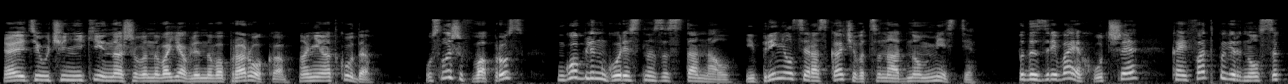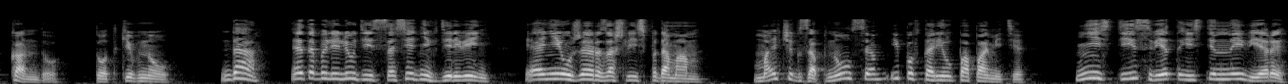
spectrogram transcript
А эти ученики нашего новоявленного пророка, они откуда? Услышав вопрос, гоблин горестно застонал и принялся раскачиваться на одном месте. Подозревая худшее, Кайфат повернулся к Канду. Тот кивнул. «Да, это были люди из соседних деревень, и они уже разошлись по домам». Мальчик запнулся и повторил по памяти. «Нести свет истинной веры».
